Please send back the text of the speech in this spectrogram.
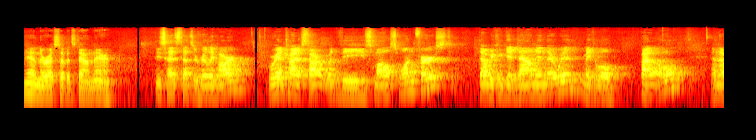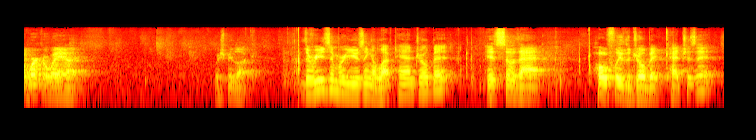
And the rest of it's down there. These head studs are really hard. We're gonna try to start with the smallest one first, that we can get down in there with, make a little pilot hole, and then work our way up. Wish me luck. The reason we're using a left hand drill bit is so that hopefully the drill bit catches it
